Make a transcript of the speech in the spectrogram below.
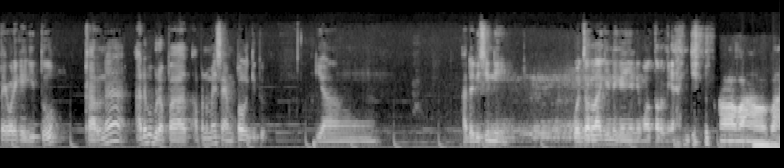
teori kayak gitu? Karena ada beberapa apa namanya sampel gitu yang ada di sini. Bocor lagi nih kayaknya nih motor nih anjing. Oh, apa, apa.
